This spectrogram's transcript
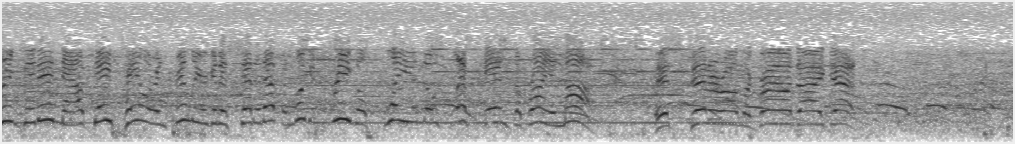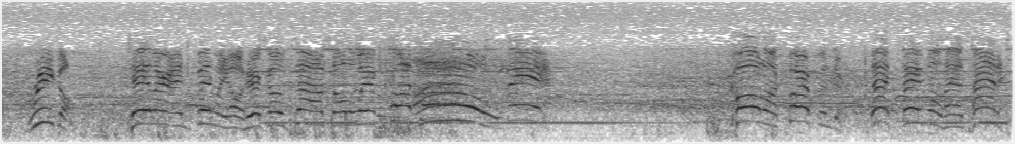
Brings it in now. Dave Taylor and Finlay are going to set it up, and look at Regal lay in those left hands to Brian Knobbs. It's dinner on the ground, I guess. Regal, Taylor, and Finlay. Oh, here goes Knobbs all the way across. Oh, man! Call a carpenter. That table has had it.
